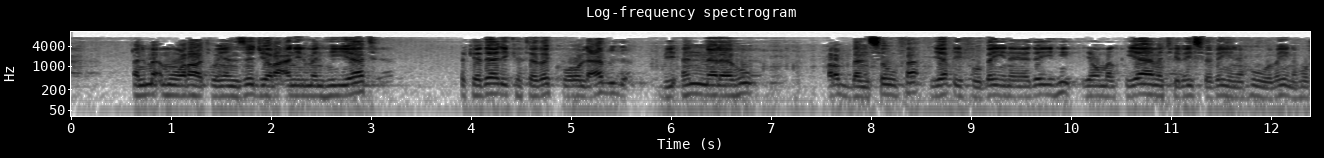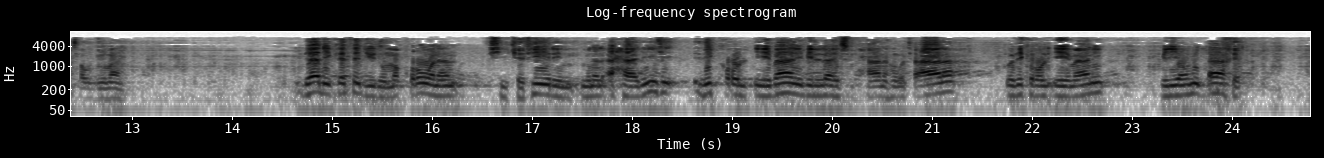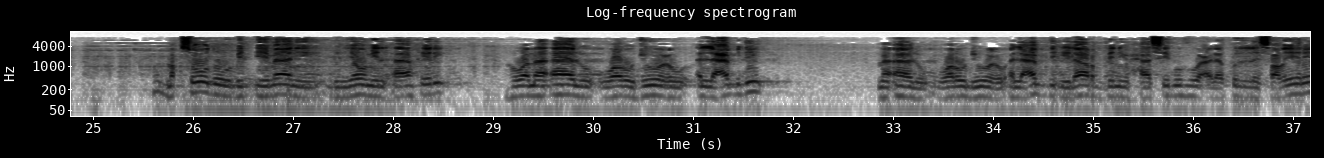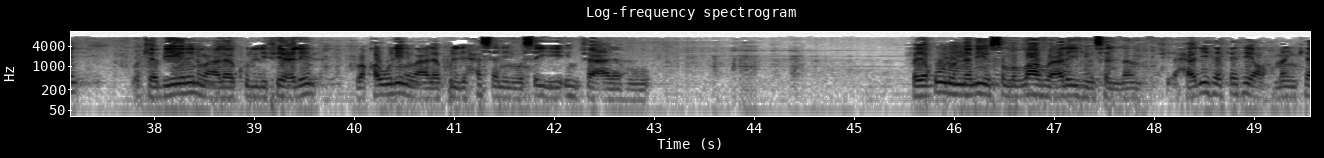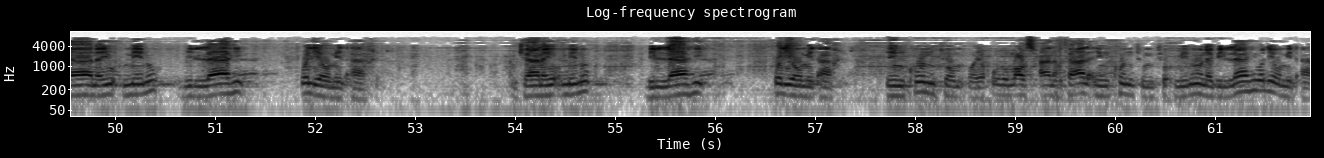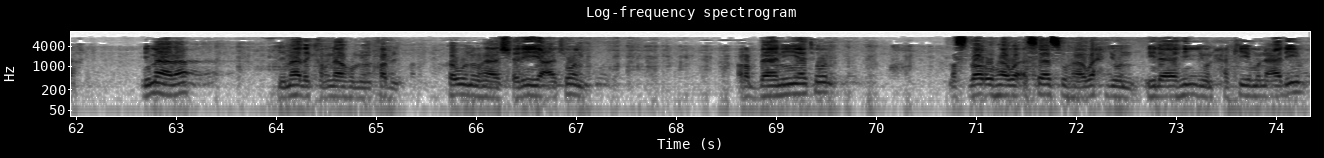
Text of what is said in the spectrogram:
المأمورات وينزجر عن المنهيات فكذلك تذكر العبد بأن له ربا سوف يقف بين يديه يوم القيامة ليس بينه وبينه ترجمان. ذلك تجد مقرونا في كثير من الأحاديث ذكر الإيمان بالله سبحانه وتعالى وذكر الإيمان باليوم الآخر. المقصود بالإيمان باليوم الآخر هو مآل ورجوع العبد مآل ورجوع العبد إلى رب يحاسبه على كل صغير وكبير وعلى كل فعل وقول وعلى كل حسن وسيء فعله. فيقول النبي صلى الله عليه وسلم في أحاديث كثيرة من كان يؤمن بالله واليوم الآخر. من كان يؤمن بالله واليوم الآخر. إن كنتم ويقول الله سبحانه وتعالى إن كنتم تؤمنون بالله واليوم الآخر. لماذا؟ لما ذكرناه من قبل؟ كونها شريعة ربانية مصدرها وأساسها وحي إلهي حكيم عليم.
